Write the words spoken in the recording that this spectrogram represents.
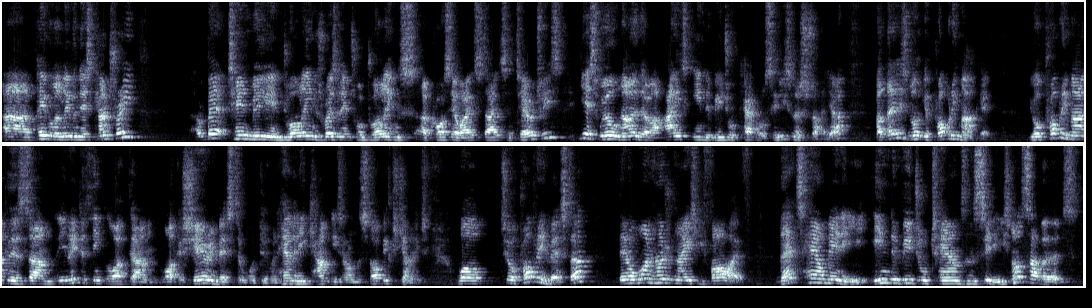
uh, people who live in this country, about 10 million dwellings, residential dwellings across our eight states and territories. Yes, we all know there are eight individual capital cities in Australia, but that is not your property market. Your property market is, um, you need to think like, um, like a share investor would do and how many companies are on the stock exchange. Well, to a property investor, there are 185. That's how many individual towns and cities, not suburbs,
